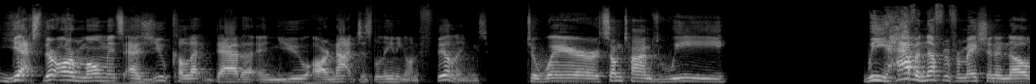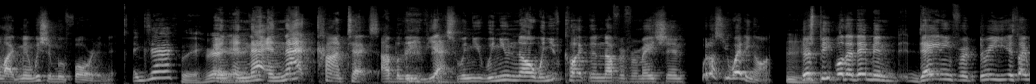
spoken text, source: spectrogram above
yes, there are moments as you collect data and you are not just leaning on feelings, to where sometimes we we have enough information to know, like, man, we should move forward in this exactly. Right. and, and that in that context, I believe yes. When you when you know when you've collected enough information, what else are you waiting on? Mhm. There's people that they've been dating for three years. Like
